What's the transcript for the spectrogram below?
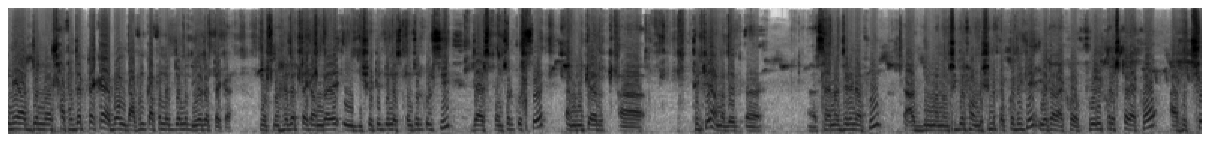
নেওয়ার জন্য সাত হাজার টাকা এবং দাফন কাফনের জন্য দুই হাজার টাকা। মোট নয় হাজার টাকা আমরা এই বিষয়টির জন্য স্পন্সর করছি। যা স্পন্সর করছে আমেরিকার আহ, থেকে আমাদের সাইমা জেরিন আপু আব্দুল মান্নান শিকদার ফাউন্ডেশনের পক্ষ থেকে এটা রাখো ফুয়েল খরচটা রাখো আর হচ্ছে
